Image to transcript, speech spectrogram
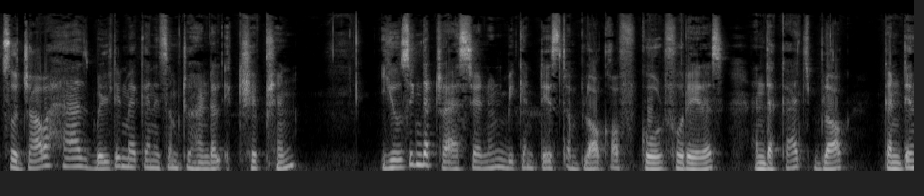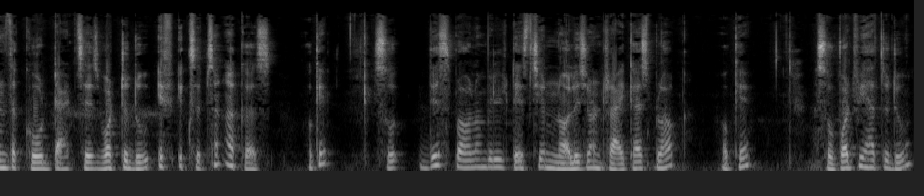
So java has built-in mechanism to handle exception using the try statement we can test a block of code for errors and the catch block contains the code that says what to do if exception occurs. Okay? So this problem will test your knowledge on try catch block. Okay? So what we have to do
